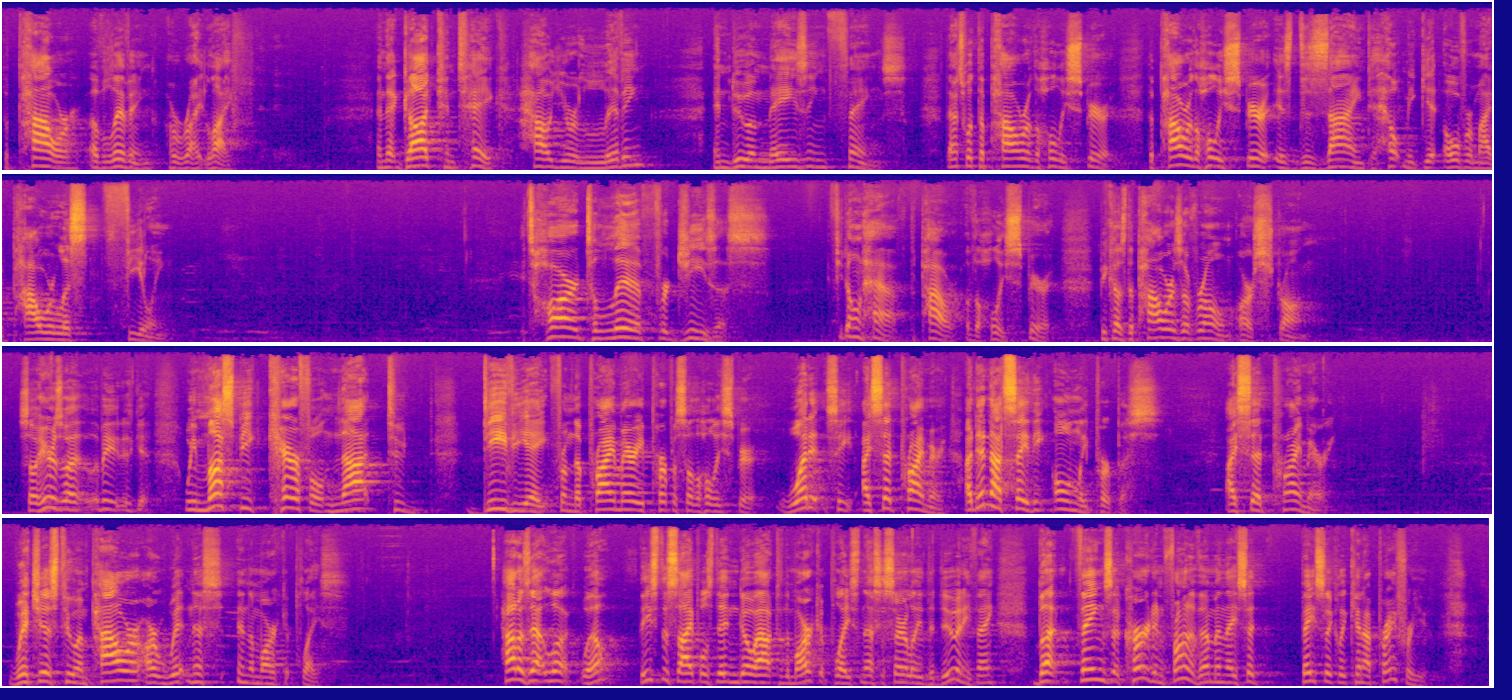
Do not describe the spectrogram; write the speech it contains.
the power of living a right life. And that God can take how you're living and do amazing things. That's what the power of the Holy Spirit. The power of the Holy Spirit is designed to help me get over my powerless feeling. It's hard to live for Jesus if you don't have the power of the Holy Spirit because the powers of Rome are strong. So here's what me, we must be careful not to deviate from the primary purpose of the Holy Spirit. What it, see, I said primary. I did not say the only purpose. I said primary, which is to empower our witness in the marketplace. How does that look? Well, these disciples didn't go out to the marketplace necessarily to do anything, but things occurred in front of them and they said, basically, Can I pray for you?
